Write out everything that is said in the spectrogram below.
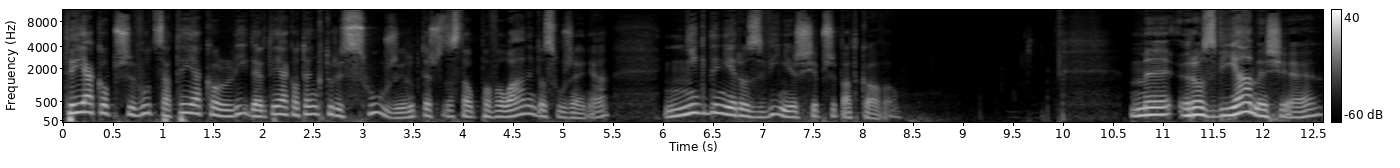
Ty jako przywódca, ty jako lider, ty jako ten, który służy lub też został powołany do służenia, nigdy nie rozwiniesz się przypadkowo. My rozwijamy się,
